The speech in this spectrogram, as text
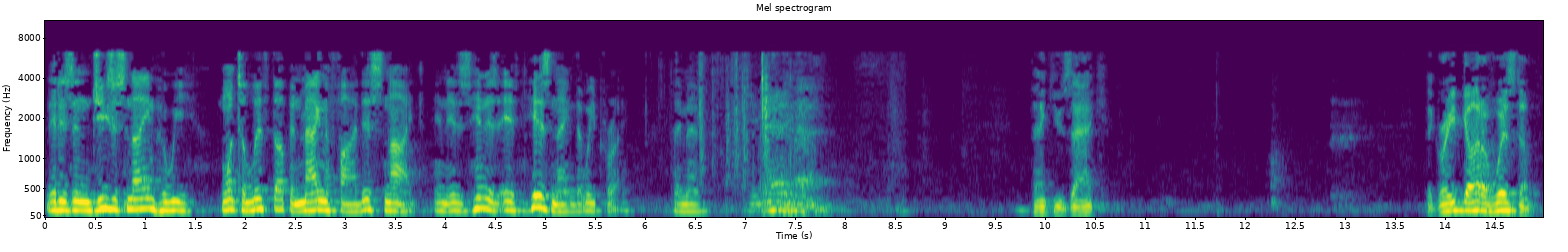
It is in Jesus' name who we want to lift up and magnify this night. And it is in his, in his name that we pray. Amen. Amen. Thank you, Zach. The great God of wisdom.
